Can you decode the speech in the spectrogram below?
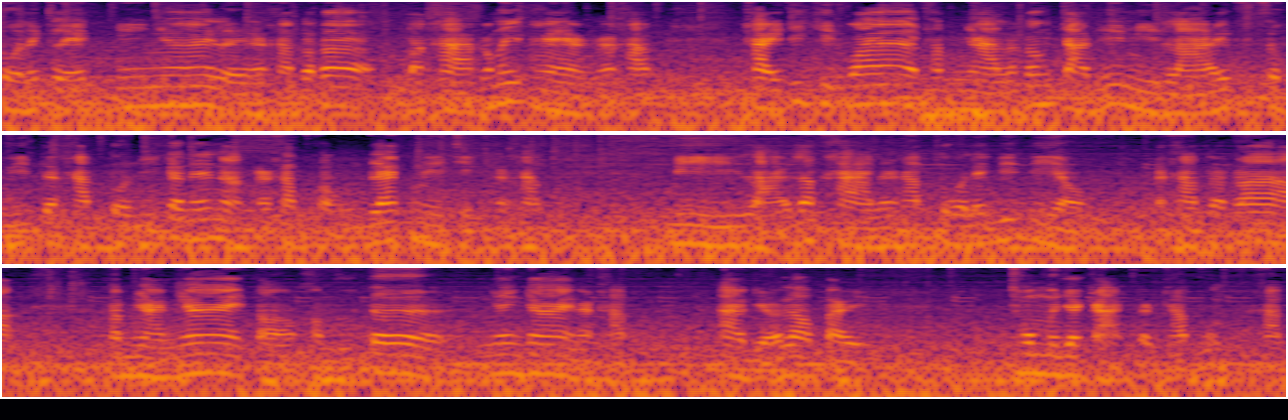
ตัวเล็กๆ ง่ายๆเลยนะครับ แล้วก็ราคาก็ไม่แพงนะครับ ใครที่คิดว่าทำงานแล้วต้องการที่มีไลฟ์สวิตช์นะครับ ตัวนี้ก็แนะนำนะครับของ Black Magic นะครับ มีหลายราคานะครับ ตัวเล็กนิดเดียวนะครับ แล้วก็ทำงานง่ายต่อคอมพิวเตอร์ง่าย ๆนะครับอ่าเดี๋ยวเราไปชมบรรยากาศกันครับผมครับ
